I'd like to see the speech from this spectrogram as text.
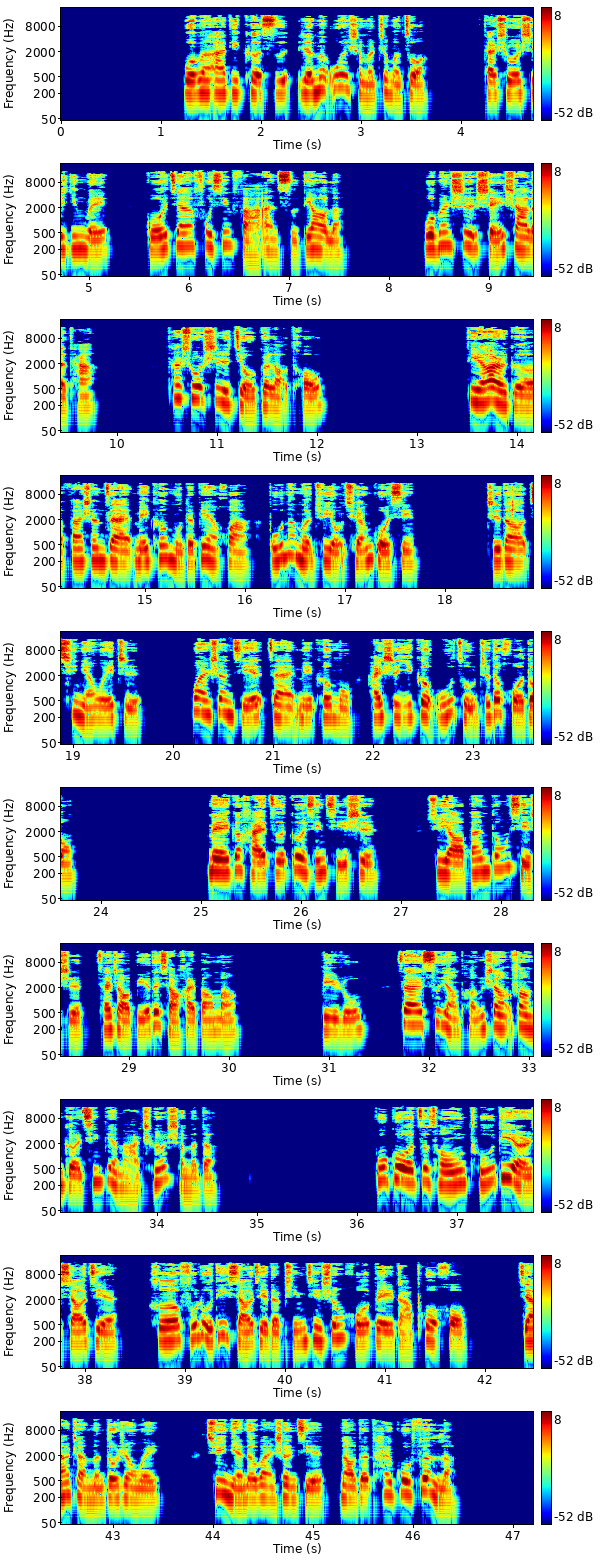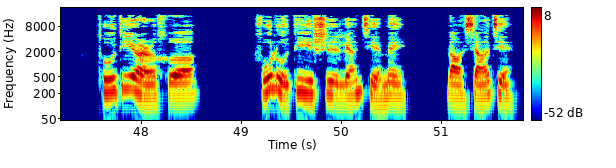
我问阿迪克斯，人们为什么这么做？他说是因为国家复兴法案死掉了。我问是谁杀了他？他说是九个老头。第二个发生在梅科姆的变化不那么具有全国性，直到去年为止，万圣节在梅科姆还是一个无组织的活动。每个孩子各行其事，需要搬东西时才找别的小孩帮忙，比如在饲养棚上放个轻便马车什么的。不过，自从图蒂尔小姐和弗鲁蒂小姐的平静生活被打破后，家长们都认为，去年的万圣节闹得太过分了。图蒂尔和弗鲁蒂是两姐妹，老小姐，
